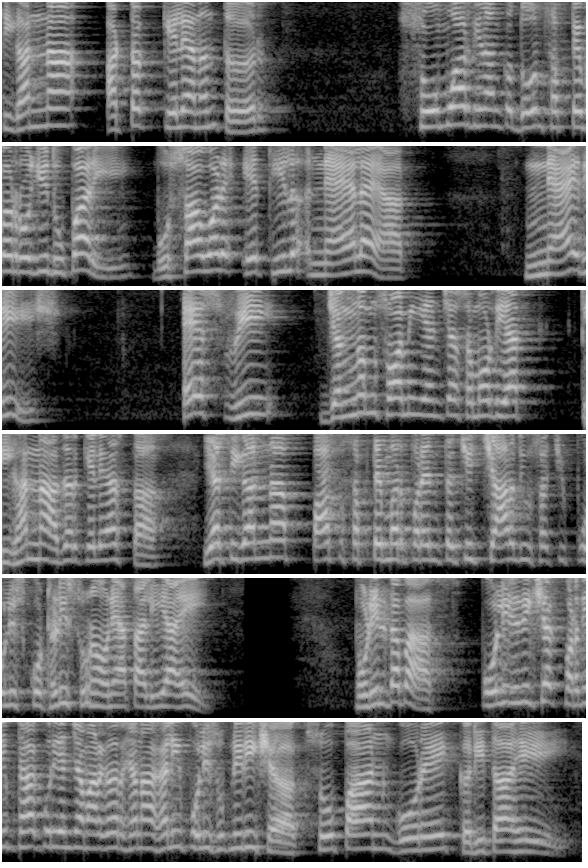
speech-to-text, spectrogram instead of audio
तिघांना अटक केल्यानंतर सोमवार दिनांक दोन सप्टेंबर रोजी दुपारी भुसावळ येथील न्यायालयात न्यायाधीश एस व्ही जंगमस्वामी यांच्यासमोर या तिघांना हजर केले असता या तिघांना पाच सप्टेंबरपर्यंतची चार दिवसाची पोलीस कोठडी सुनावण्यात आली आहे. पुढील तपास. पोलीस निरीक्षक प्रदीप ठाकूर यांच्या मार्गदर्शनाखाली पोलीस उपनिरीक्षक सोपान गोरे करीत आहे.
